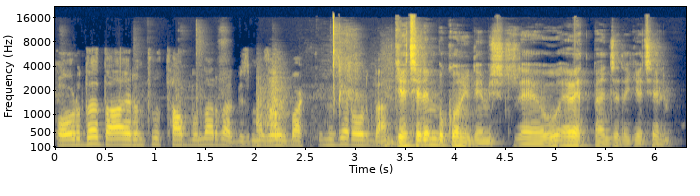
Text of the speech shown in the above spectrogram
orada daha ayrıntılı tablolar var. Bizim az evvel baktığımız yer oradan. Geçelim bu konuyu demiş Reu. Evet bence de geçelim.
